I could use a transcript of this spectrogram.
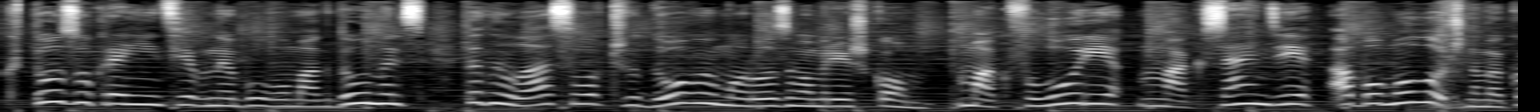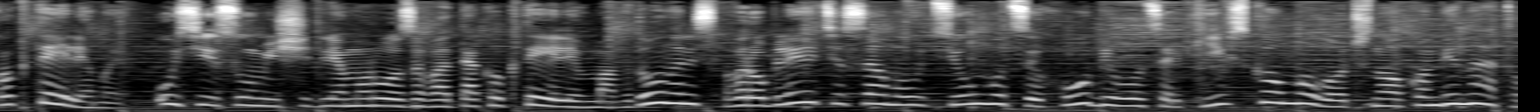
Хто з українців не був у Макдональдс та не ласував чудовим морозивим ріжком Макфлурі, Максанді або молочними коктейлями? Усі суміші для морозива та коктейлів Макдональдс виробляються саме у цьому цеху білоцерківського молочного комбінату.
